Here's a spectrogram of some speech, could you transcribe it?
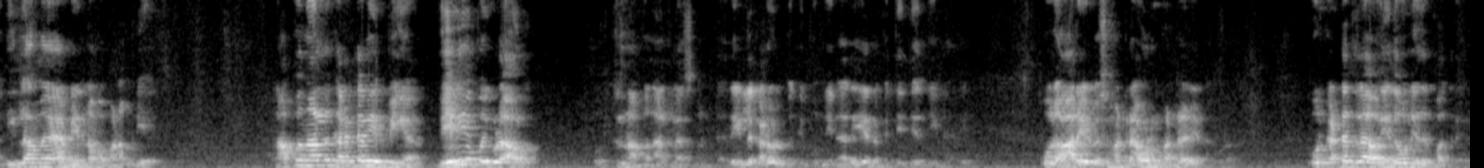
அது இல்லாமல் அப்படின்னு நம்ம பண்ண முடியாது. நாற்பது நாள் கரெக்டாகவே இருப்பீங்க. வெளியே போய் கூட ஆகும் ஒருத்தர் நாற்பது நாள் கிளாஸ் பண்ணிட்டாரு இல்லை கடவுள் பற்றி புரிஞ்சினாரு என்னை பற்றி தெரிஞ்சினாரு. ஒரு ஆறு ஏழு வருஷமாக ட்ராவலும் பண்ணுறாரு என்ன. ஒரு கட்டத்தில் அவர் ஏதோ ஒன்று எதிர்பார்க்குறாரு.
